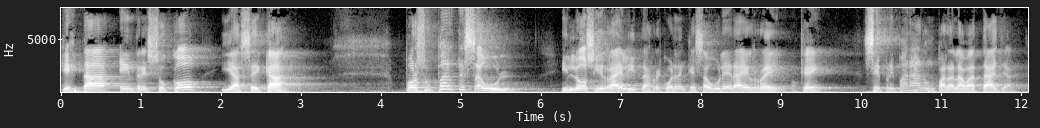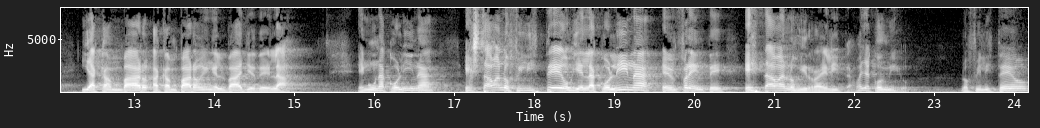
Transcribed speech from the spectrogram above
que está entre Socó y Azecá. Por su parte, Saúl y los israelitas, recuerden que Saúl era el rey, ¿ok? Se prepararon para la batalla y acamparon, acamparon en el valle de Elá. En una colina estaban los filisteos y en la colina enfrente estaban los israelitas. Vaya conmigo los filisteos,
